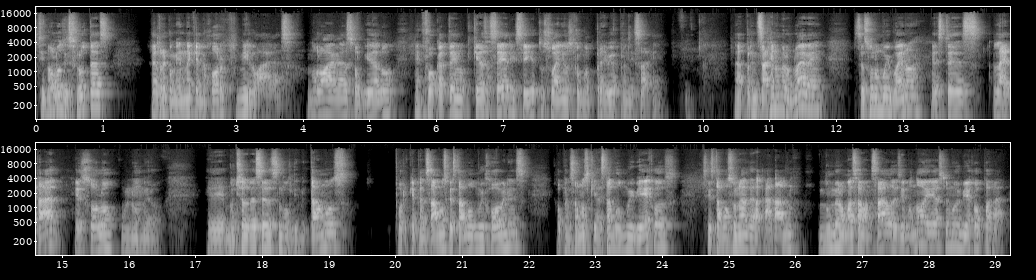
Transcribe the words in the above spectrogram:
Si no lo disfrutas, él recomienda que mejor ni lo hagas. No lo hagas, olvídalo, enfócate en lo que quieres hacer y sigue tus sueños como el previo aprendizaje. El aprendizaje número 9, este es uno muy bueno, este es la edad es solo un número. Eh, muchas veces nos limitamos porque pensamos que estamos muy jóvenes o pensamos que ya estamos muy viejos. Si estamos una edad, número más avanzado, decimos, no, ya estoy muy viejo para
